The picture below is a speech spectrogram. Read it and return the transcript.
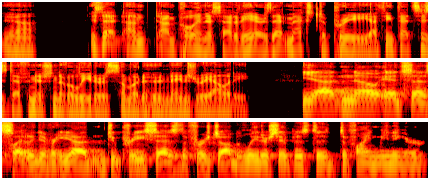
Yeah. Is that I'm I'm pulling this out of the air? Is that Max De Pree? I think that's his definition of a leader is someone who names reality. Yeah, no, it's uh, slightly different. Yeah, De Pree says the first job of leadership is to define meaning or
